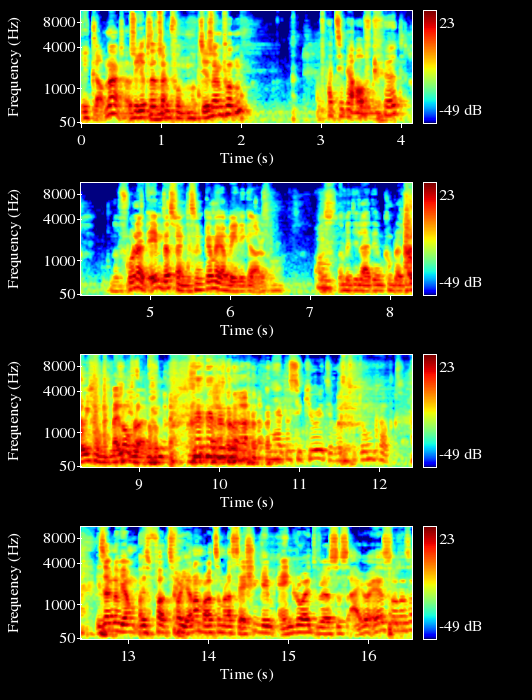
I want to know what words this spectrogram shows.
Ich glaube nicht. Also ich habe es nicht so empfunden. Habt ihr so empfunden? Hat sie wer aufgeführt? Na, voll nicht. Eben deswegen, deswegen gehen wir ja weniger Alkohol. Also, damit die Leute eben komplett ruhig und mellow bleiben. Dann hätte Security was zu tun gehabt. Ich sag nur, wir haben vor zwei Jahren einmal, einmal eine Session gegeben, Android versus iOS oder so.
